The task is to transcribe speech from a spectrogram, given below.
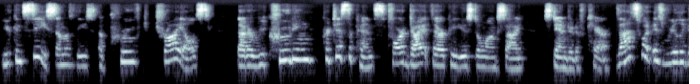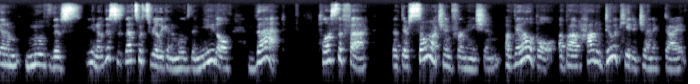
you can see some of these approved trials that are recruiting participants for diet therapy used alongside standard of care. That's what is really going to move this, you know, this is that's what's really going to move the needle. That plus the fact that there's so much information available about how to do a ketogenic diet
